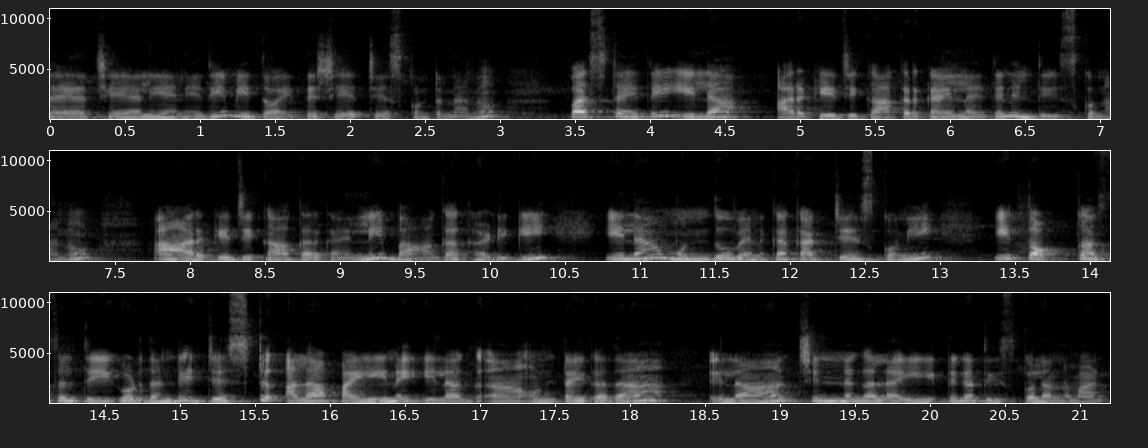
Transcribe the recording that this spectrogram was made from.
తయారు చేయాలి అనేది మీతో అయితే షేర్ చేసుకుంటున్నాను. ఫస్ట్ అయితే ఇలా అర కేజీ కాకరకాయలను అయితే నేను తీసుకున్నాను. ఆ అర కేజీ కాకరకాయల్ని బాగా కడిగి ఇలా ముందు వెనక కట్ చేసుకొని ఈ తొక్క అస్సలు తీయకూడదండి. జస్ట్ అలా పైన ఇలా ఉంటాయి కదా ఇలా చిన్నగా లైట్గా తీసుకోవాలన్నమాట.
